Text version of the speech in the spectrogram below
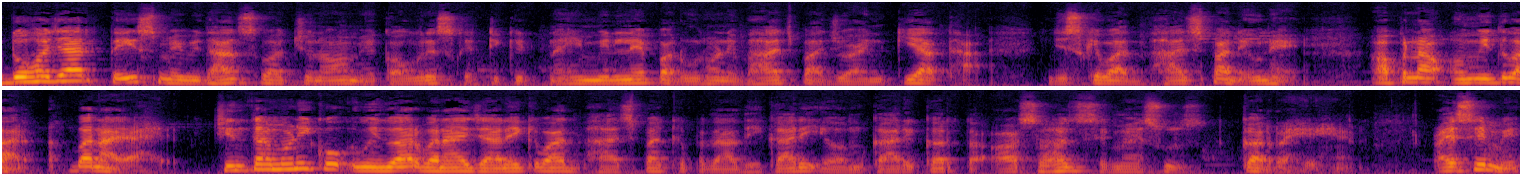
2023 में विधानसभा चुनाव में कांग्रेस के टिकट नहीं मिलने पर उन्होंने भाजपा ज्वाइन किया था, जिसके बाद भाजपा ने उन्हें अपना उम्मीदवार बनाया है। चिंतामणि को उम्मीदवार बनाए जाने के बाद भाजपा के पदाधिकारी एवं कार्यकर्ता असहज से महसूस कर रहे हैं। ऐसे में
